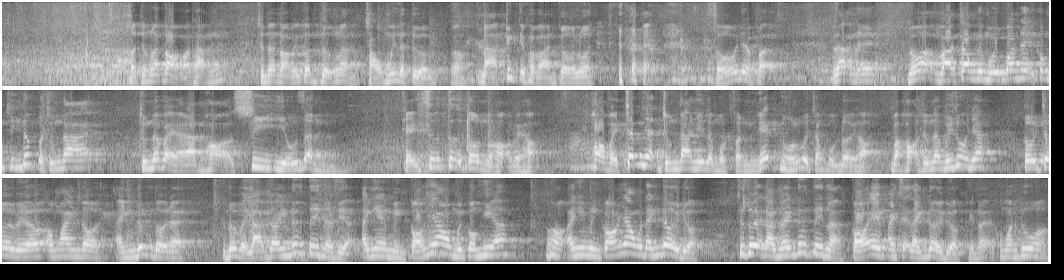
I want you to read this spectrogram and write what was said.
còn chúng ta tỏ ra thắng chúng ta nói với con tướng là cháu mới là tướng, đúng không? đá kích thì phải bàn cờ luôn. Số nhà phận. Dạng đấy. Đúng không và trong cái mối quan hệ không chính thức của chúng ta ấy, chúng ta phải làm họ suy yếu dần cái sự tự tôn của họ về họ. Họ phải chấp nhận chúng ta như là một phần ghép nối vào trong cuộc đời họ. Và họ, chúng ta ví dụ nhá, tôi chơi với ông anh thôi, anh đức tôi đây. Thì tôi phải làm cho anh đức tin là gì ạ? Anh em mình có nhau mới có nghĩa. Anh em mình có nhau mới đánh đời được. Chứ tôi lại làm cho anh đức tin là có em anh sẽ đánh đời được thì nó lại không ăn thua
